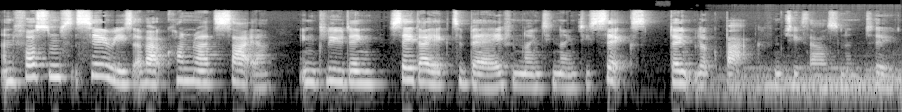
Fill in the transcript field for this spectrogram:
and Fossum's series about Konrad Sejer, including Sedayek Bay from 1996, Don't Look Back from 2002.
